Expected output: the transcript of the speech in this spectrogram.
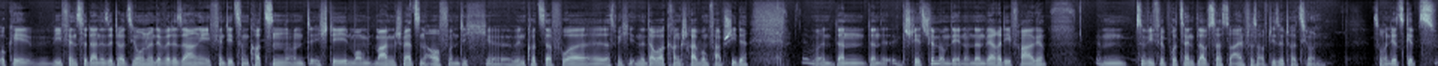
okay, wie findest du deine Situation? Und er würde sagen, ich finde die zum Kotzen und ich stehe jeden Morgen mit Magenschmerzen auf und ich äh, bin kurz davor, äh, dass mich in eine Dauerkrankschreibung verabschiede. dann, dann steht es schlimm um den. Und dann wäre die Frage, ähm, zu wie viel Prozent glaubst du, hast du Einfluss auf die Situation? So, und jetzt gibt es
